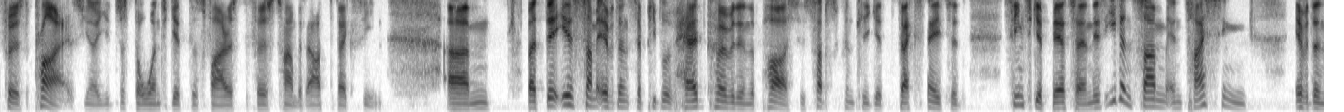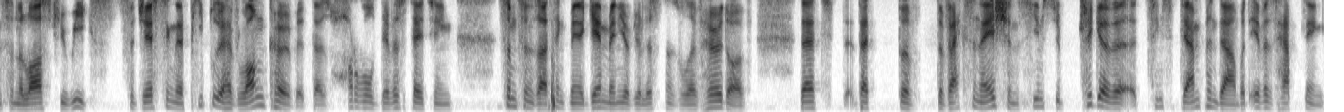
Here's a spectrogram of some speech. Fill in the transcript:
first prize. You know, you just don't want to get this virus the first time without the vaccine. Um, but there is some evidence that people who've had COVID in the past who subsequently get vaccinated seem to get better. And there's even some enticing evidence in the last few weeks suggesting that people who have long COVID, those horrible, devastating symptoms, I think, again, many of your listeners will have heard of, that that the, the vaccination seems to trigger the it seems to dampen down whatever's happening.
